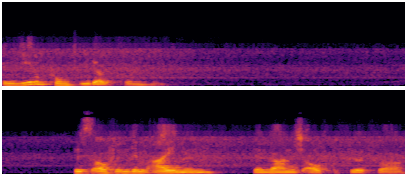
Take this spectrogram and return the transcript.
in jedem Punkt wiedergefunden. bis auf in dem einen, der gar nicht aufgeführt war.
